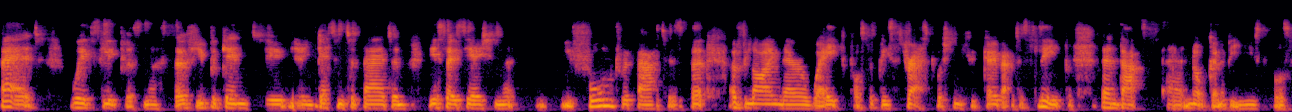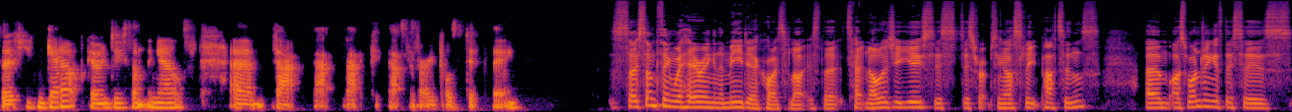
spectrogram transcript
bed with sleeplessness. So if you begin to, you know, you get into bed and the association that you formed with that is that of lying there awake, possibly stressed, wishing you could go back to sleep, then that's uh, not going to be useful. So if you can get up, go and do something else, um, that that that that's a very positive thing. So, something we're hearing in the media quite a lot is that technology use is disrupting our sleep patterns. Um, I was wondering if this is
